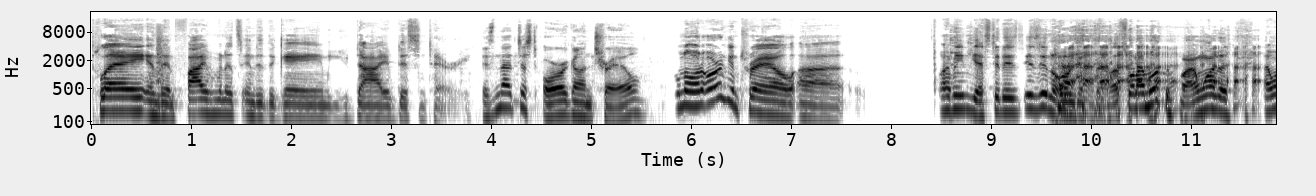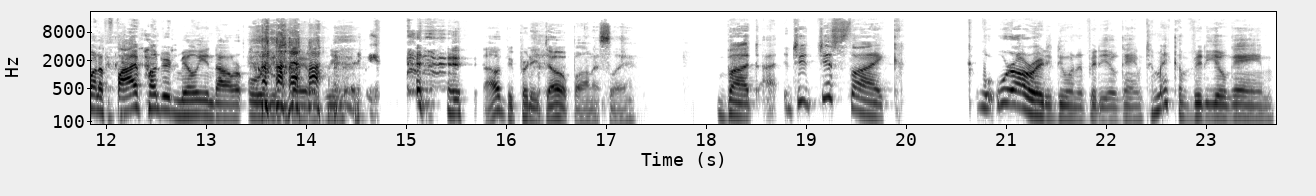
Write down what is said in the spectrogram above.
play and then five minutes into the game you die of dysentery. Isn't that just Oregon Trail? Well, no, an Oregon Trail. Uh, I mean, yes, it is. Is an Oregon Trail. That's what I'm looking for. I want a. I want a five hundred million dollar Oregon Trail remake. that would be pretty dope, honestly. But uh, j- just like we're already doing a video game. To make a video game,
